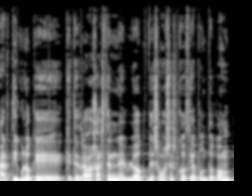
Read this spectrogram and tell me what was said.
artículo que, te trabajaste en el blog de somosescocia.com.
